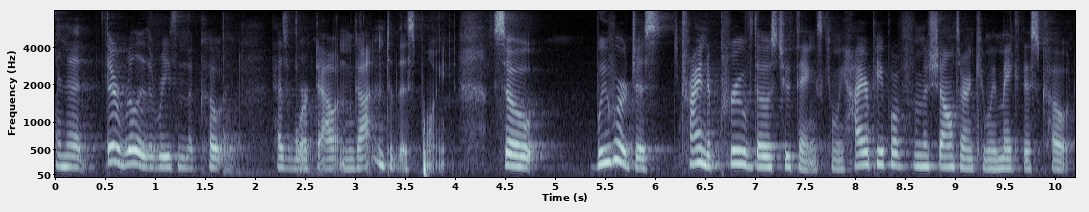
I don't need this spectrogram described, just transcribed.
And that they're really the reason the coat has worked out and gotten to this point. So we were just trying to prove those two things. Can we hire people from the shelter and can we make this coat?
